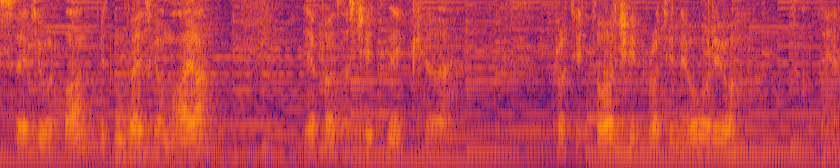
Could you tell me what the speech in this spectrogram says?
sveti Urban, 25. maja, je pa zaščitnik proti toči, proti neurju, tako da je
